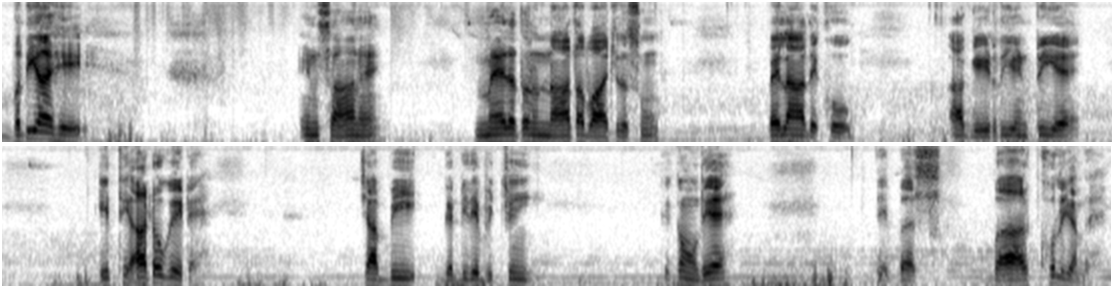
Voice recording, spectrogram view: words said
ਵਧੀਆ ਇਹ ਇਨਸਾਨ ਹੈ। ਮੈਂ ਤਾਂ ਤੁਹਾਨੂੰ ਨਾਂ ਤਾਂ ਬਾਅਦ ਚ ਦੱਸੂ। ਪਹਿਲਾਂ ਆ ਦੇਖੋ ਆ ਗੇਟ ਦੀ ਐਂਟਰੀ ਹੈ। ਇੱਥੇ ਆਟੋ ਗੇਟ ਹੈ। ਚਾਬੀ ਗੱਡੀ ਦੇ ਵਿੱਚੋਂ ਹੀ ਘਕਾਉਂਦੇ ਆ ਤੇ ਬਸ ਬਾਹਰ ਖੁੱਲ ਜਾਂਦਾ ਹੈ।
